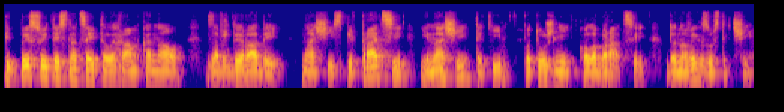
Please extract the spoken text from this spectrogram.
Підписуйтесь на цей телеграм-канал, завжди радий нашій співпраці і нашій такій потужній колаборації. До нових зустрічей!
